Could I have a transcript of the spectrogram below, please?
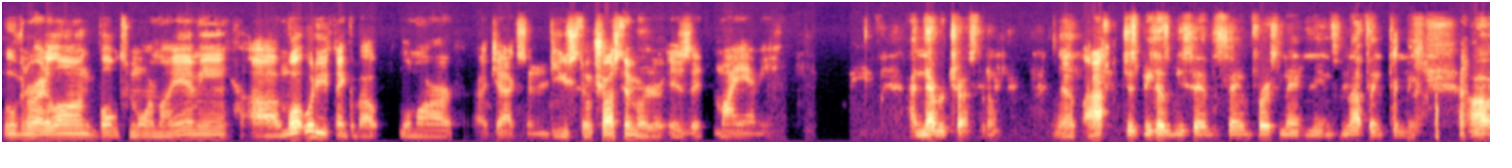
moving right along, Baltimore, Miami. Um, what what do you think about Lamar uh, Jackson? Do you still trust him, or is it Miami? I never trusted him. Nope. I, Just because we said the same first name means nothing to me. uh,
